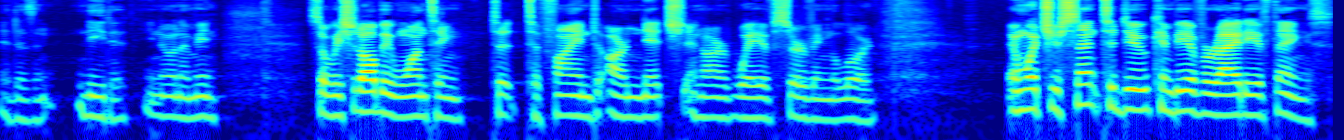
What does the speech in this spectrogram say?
it isn't needed. You know what I mean? So we should all be wanting to, to find our niche and our way of serving the Lord. And what you're sent to do can be a variety of things.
